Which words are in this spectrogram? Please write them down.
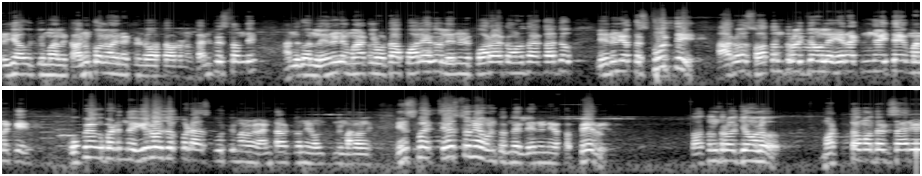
ప్రజా ఉద్యమాలకు అనుకూలమైనటువంటి వాతావరణం కనిపిస్తుంది. అందుకని లెనిని మాటలు వృధా పోలేదు లెనిని పోరాటం వృధా కాదు. లేని యొక్క స్ఫూర్తి ఆ రోజు స్వాతంత్రోద్యమంలో ఏ రకంగా అయితే మనకి ఉపయోగపడిందో ఈ రోజు కూడా ఆ స్ఫూర్తి మనం వెంటాడుతూనే ఉంటుంది మనల్ని ఇన్స్పైర్ చేస్తూనే ఉంటుంది లెనిన్ యొక్క పేరు. స్వాతంత్రోద్యమంలో మొట్టమొదటిసారి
